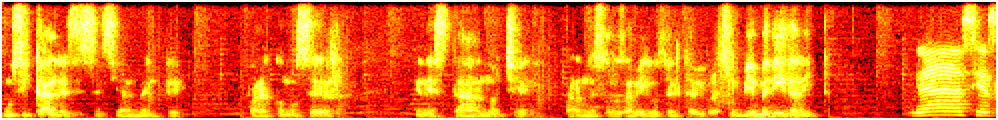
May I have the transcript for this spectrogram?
musicales esencialmente para conocer en esta noche para nuestros amigos Delta Vibración. Bienvenida, Anita. Gracias,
